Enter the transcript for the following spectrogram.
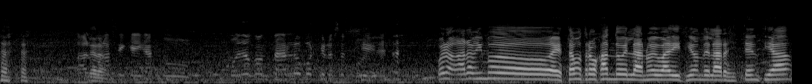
Alguna sí que digas tú, puedo contarlo porque no se spoiler. Bueno, ahora mismo estamos trabajando en la nueva edición de La Resistencia,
